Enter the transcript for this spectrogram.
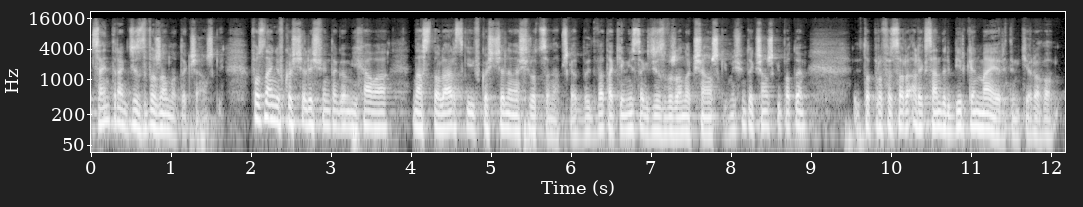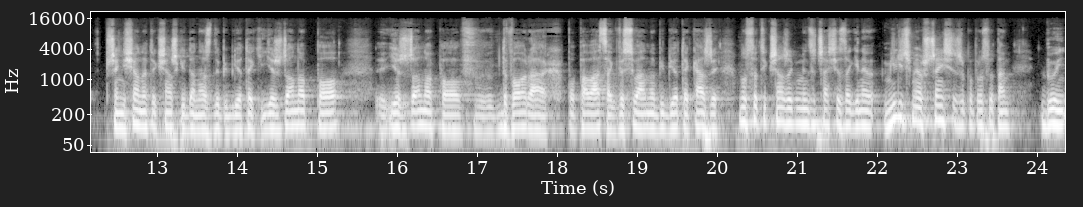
centra, gdzie zwożono te książki. W Poznaniu w kościele świętego Michała na Stolarskiej i w kościele na Śródce na przykład. Były dwa takie miejsca, gdzie zwożono książki. Myśmy te książki potem, to profesor Aleksander Birkenmeier tym kierował. Przeniesiono te książki do nas do biblioteki. Jeżdżono po, jeżdżono po dworach, po pałacach, wysyłano bibliotekarzy. Mnóstwo tych książek w międzyczasie zaginęło. Milicz miał szczęście, że po prostu tam były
